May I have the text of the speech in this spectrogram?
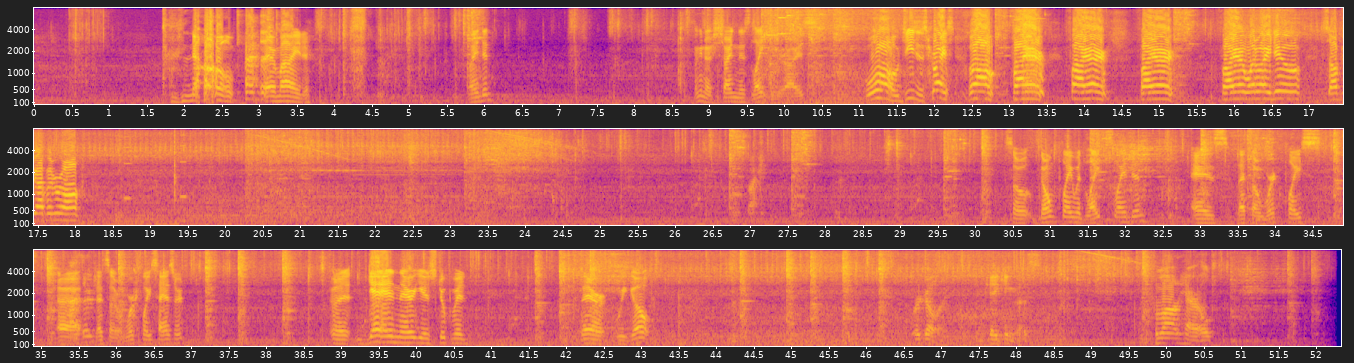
no! They're mine. Landon? I'm gonna shine this light in your eyes. Whoa, Jesus Christ! Whoa! Fire! Fire! Fire! Fire! What do I do? Stop, drop, and roll. So don't play with lights, Landon, as that's a workplace. Uh, Hazard? That's a workplace hazard. Uh, get in there, you stupid. There we go. We're going. I'm taking this. Come on, Harold.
